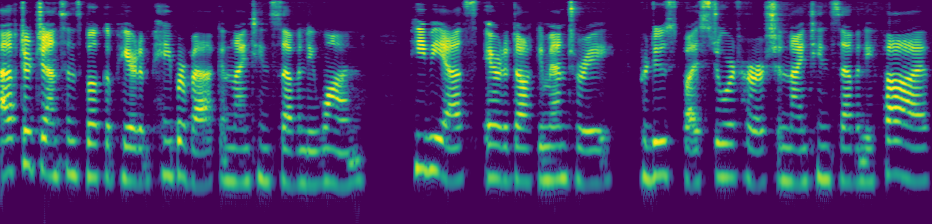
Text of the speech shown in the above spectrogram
After Jensen's book appeared in paperback in 1971, PBS aired a documentary produced by Stuart Hirsch in 1975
